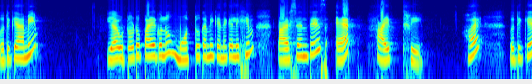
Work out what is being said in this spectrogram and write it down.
গতিকে আমি ইয়াৰ উত্তৰটো পাই গ'লোঁ। মডটোক আমি কেনেকৈ লিখিম? পাৰ্চেণ্টেজ এট ফাইভ থ্ৰী হয়? গতিকে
